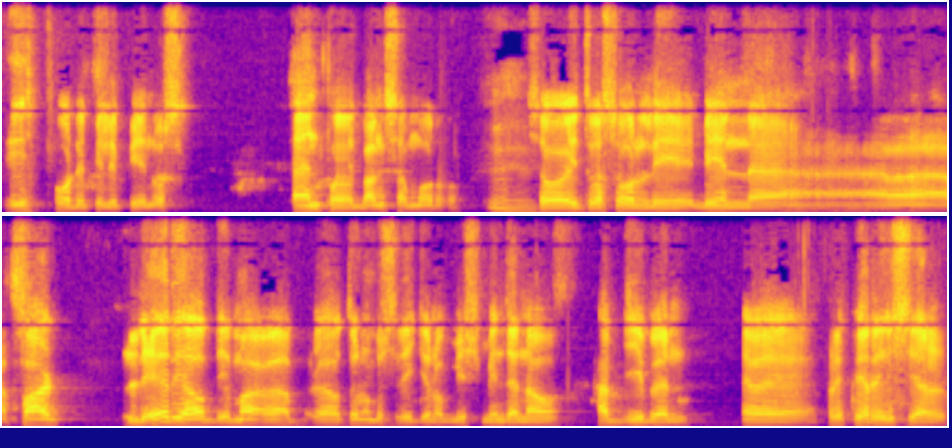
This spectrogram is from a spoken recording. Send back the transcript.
is for the Filipinos and for Bangsamoro. So it was only been uh, part the area of the uh, autonomous region of Miss Mindanao have given uh, preferential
